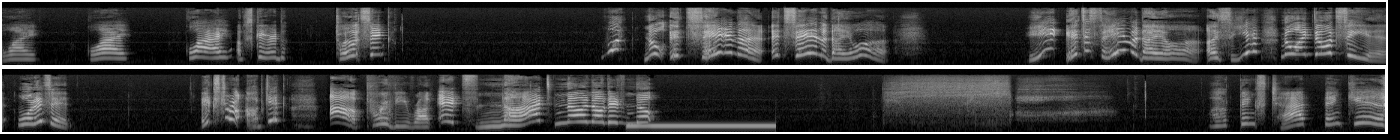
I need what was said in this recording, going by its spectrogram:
Why? Why? Why? I'm scared. Toilet sink? What? No, it's Santa! It's Santa だよえ It's a Santa だよ I see it? No, I don't see it. What is it? Extra object? Ah, privy wrong. It's not. Tad, thank you.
